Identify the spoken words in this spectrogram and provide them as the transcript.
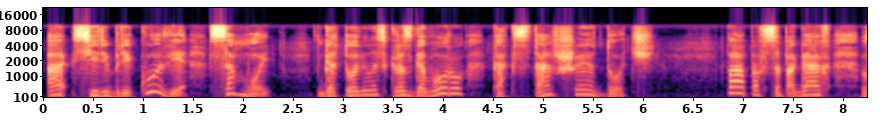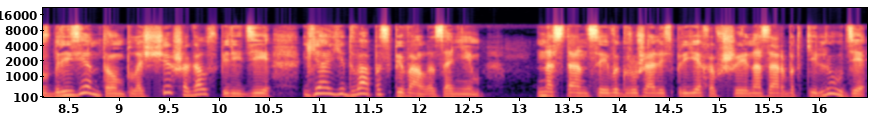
о Серебрякове самой. Готовилась к разговору как старшая дочь. Папа в сапогах, в брезентовом плаще шагал впереди. Я едва поспевала за ним. На станции выгружались приехавшие на заработки люди.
